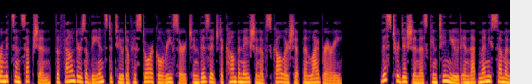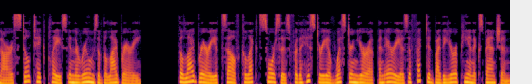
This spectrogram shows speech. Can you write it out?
From its inception, the founders of the Institute of Historical Research envisaged a combination of scholarship and library. This tradition is continued in that many seminars still take place in the rooms of the library. The library itself collects sources for the history of Western Europe and areas affected by the European expansion.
